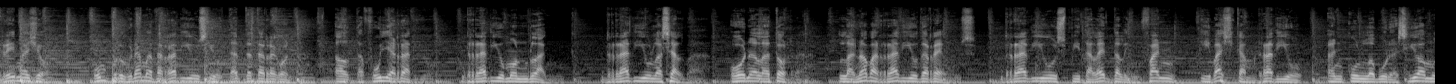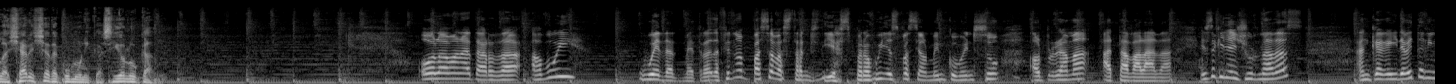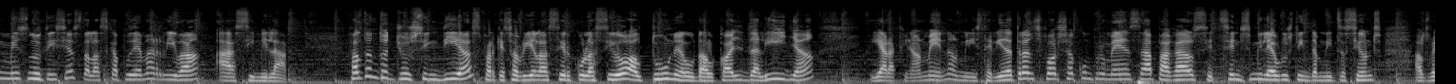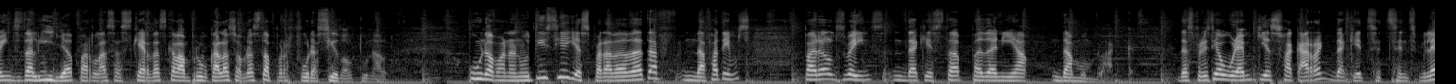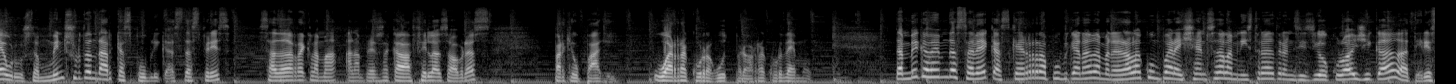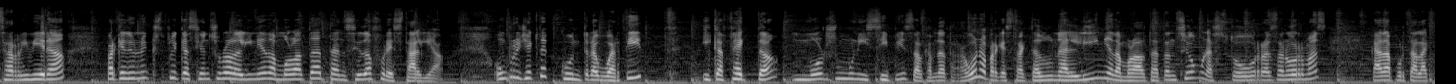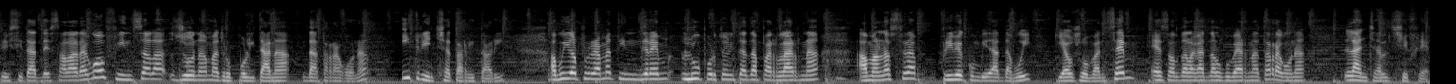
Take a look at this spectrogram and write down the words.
Carrer Major, un programa de ràdio Ciutat de Tarragona, Altafulla Ràdio, Ràdio Montblanc, Ràdio La Selva, Ona La Torre, la nova ràdio de Reus, Ràdio Hospitalet de l'Infant i Baix Camp Ràdio en col·laboració amb la xarxa de comunicació local. Hola, bona tarda. Avui ho he d'admetre. De fet, em passa bastants dies, però avui especialment començo el programa atabalada. És d'aquelles jornades en què gairebé tenim més notícies de les que podem arribar a assimilar. Falten tot just 5 dies perquè s'obria la circulació al túnel del coll de l'illa i ara, finalment, el Ministeri de Transport s'ha compromès a pagar els 700.000 euros d'indemnitzacions als veïns de l'illa per les esquerdes que van provocar les obres de perforació del túnel. Una bona notícia i esperada de, de fa temps per als veïns d'aquesta pedania de Montblanc. Després ja veurem qui es fa càrrec d'aquests 700.000 euros. De moment surten d'arques públiques. Després s'ha de reclamar a l'empresa que va fer les obres perquè ho pagui. Ho ha recorregut, però recordem-ho. També acabem de saber que Esquerra Republicana demanarà la compareixença de la ministra de Transició Ecològica, de Teresa Rivera, perquè doni explicacions sobre la línia de molt alta tensió de Forestàlia. Un projecte controvertit i que afecta molts municipis del Camp de Tarragona, perquè es tracta d'una línia de molt alta tensió amb unes torres enormes que ha de portar electricitat des de l'Aragó fins a la zona metropolitana de Tarragona i trinxa territori. Avui al programa tindrem l'oportunitat de parlar-ne amb el nostre primer convidat d'avui, que ja us ho avancem, és el delegat del govern a Tarragona, l'Àngel Xifré.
